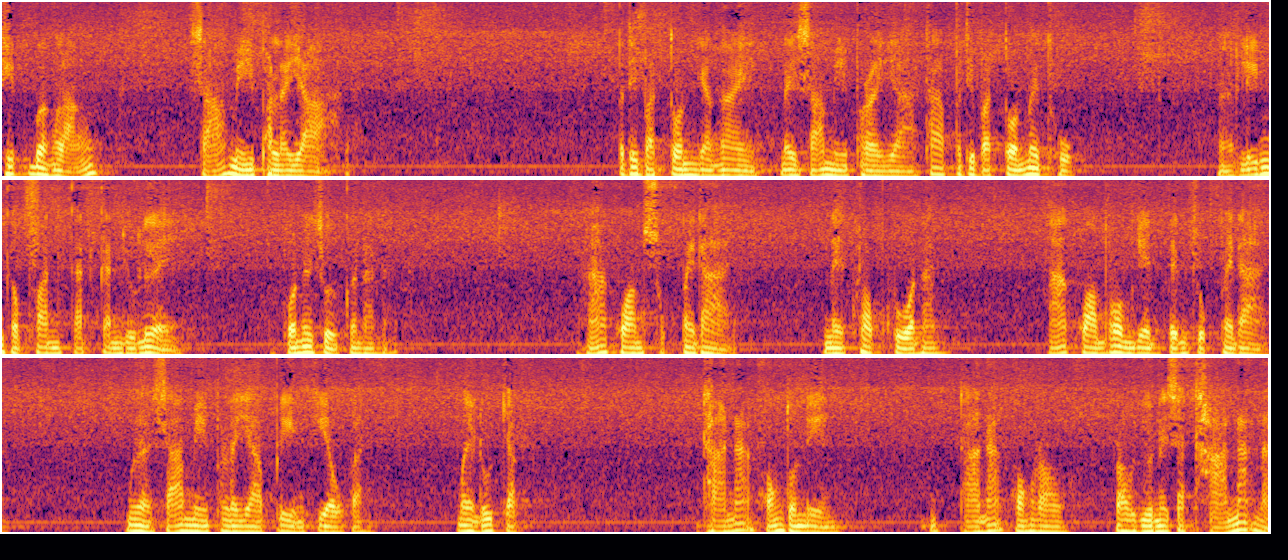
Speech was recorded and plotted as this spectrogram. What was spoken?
ทิศเบื้องหลัง สามีภรรยา ปฏิบัติตนยังไงในสามีภรรยา ถ้าปฏิบัติตนไม่ถูก ลิ้นกับฟันกัดกันอยู่เรื่อยผลในสุดก็นั้นหาความสุขไม่ได้ ในครอบครัวนั้น หาความร่มเย็นเป็นสุขไม่ได้ เมื่อสามีภรรยาปลี่ยนเกี่ยวกัน ไม่รู้จักฐานะของตนเอง ฐานะของเรา เราอยู่ในสถานะไหน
